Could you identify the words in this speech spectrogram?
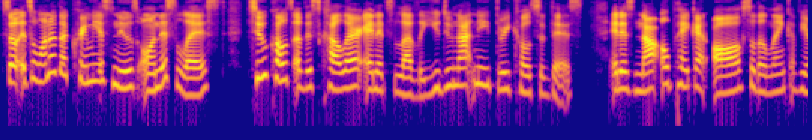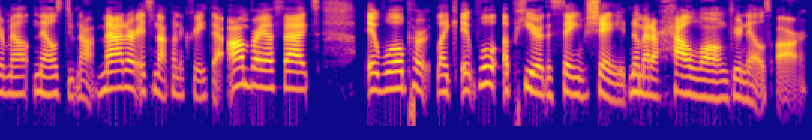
so it's one of the creamiest nudes on this list. Two coats of this color, and it's lovely. You do not need three coats of this. It is not opaque at all, so the length of your nails do not matter. It's not going to create that ombre effect. It will per- like it will appear the same shade no matter how long your nails are.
